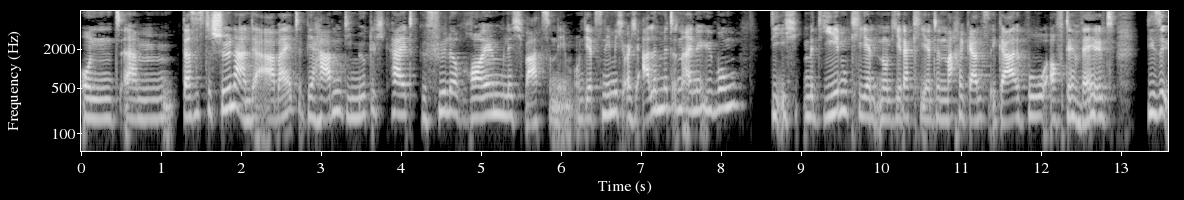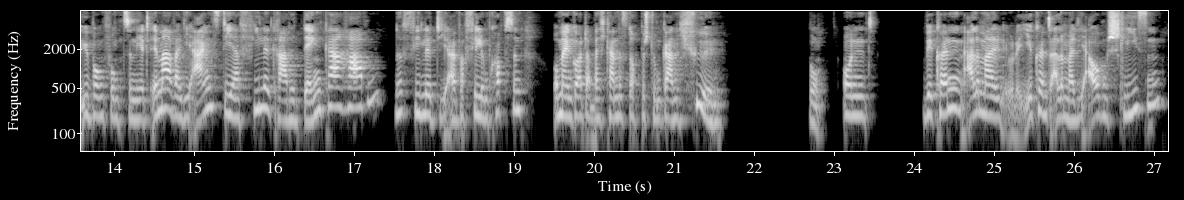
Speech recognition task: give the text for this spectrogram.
Und ähm, das ist das Schöne an der Arbeit. Wir haben die Möglichkeit, Gefühle räumlich wahrzunehmen. Und jetzt nehme ich euch alle mit in eine Übung, die ich mit jedem Klienten und jeder Klientin mache, ganz egal wo auf der Welt. Diese Übung funktioniert immer, weil die Angst, die ja viele gerade Denker haben, ne, viele, die einfach viel im Kopf sind, oh mein Gott, aber ich kann das doch bestimmt gar nicht fühlen. So. Und wir können alle mal, oder ihr könnt alle mal die Augen schließen,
